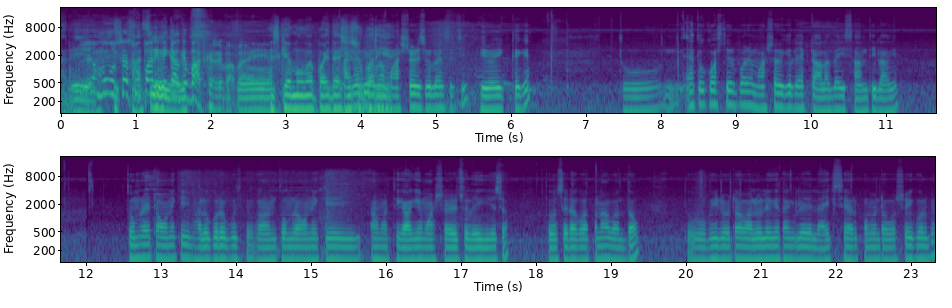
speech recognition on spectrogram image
अरे ये मुंह से सुपारी निकाल के बात कर रहे बाबा तो इसके मुंह में पैदाइशी ফাইনালি सुपारी আমরা है মাস্টারে চলে এসেছি হিরোইক থেকে তো এত কষ্টের পরে মাস্টার গেলে একটা আলাদাই শান্তি লাগে তোমরা এটা অনেকেই ভালো করে বুঝবে কারণ তোমরা অনেকেই আমার থেকে আগে মাস্টারে চলে গিয়েছো তো সেটা কথা না বাদ দাও তো ভিডিওটা ভালো লেগে থাকলে লাইক শেয়ার কমেন্ট অবশ্যই করবে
